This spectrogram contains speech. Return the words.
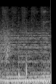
Hum.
